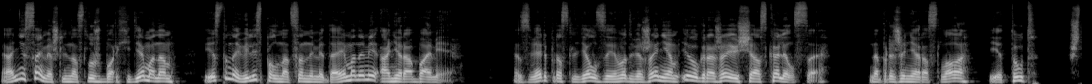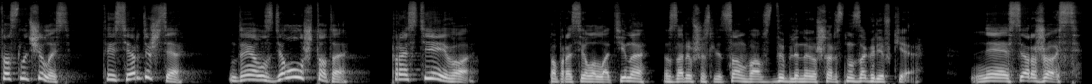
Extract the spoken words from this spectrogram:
они сами шли на службу архидемонам и становились полноценными даймонами, а не рабами. Зверь проследил за его движением и угрожающе оскалился. Напряжение росло, и тут... «Что случилось? Ты сердишься? Дейл сделал что-то? Прости его!» Попросила Латина, зарывшись лицом во вздыбленную шерсть на загривке. «Не сержусь!»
